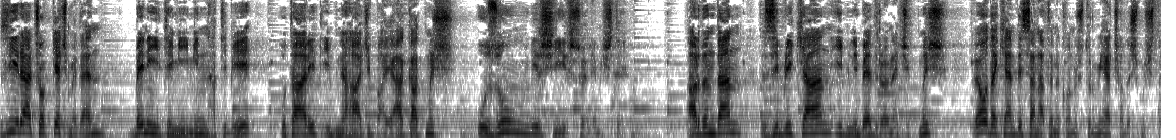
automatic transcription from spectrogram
Zira çok geçmeden Beni Temim'in hatibi Utarit İbni Hacip ayağa kalkmış uzun bir şiir söylemişti. Ardından Zibrikan İbni Bedr öne çıkmış ve o da kendi sanatını konuşturmaya çalışmıştı.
